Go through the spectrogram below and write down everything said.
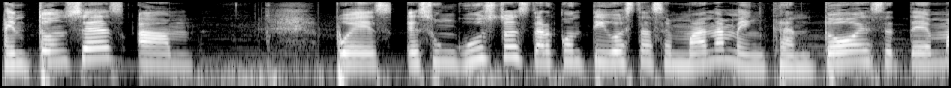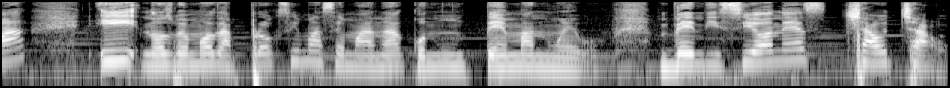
Entonces, pues es un gusto estar contigo esta semana. Me encantó ese tema y nos vemos la próxima semana con un tema nuevo. Bendiciones. Chao, chao.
